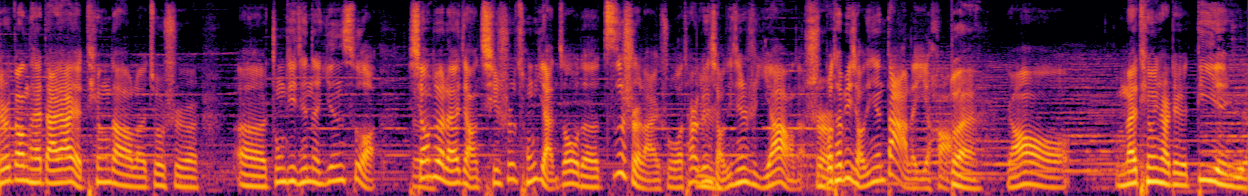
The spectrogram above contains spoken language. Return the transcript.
其实刚才大家也听到了，就是呃中提琴的音色。相对来讲，其实从演奏的姿势来说，它是跟嗯小提琴是一样的，是不过它比小提琴大了一号。对，然后我们来听一下这个低音乐。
